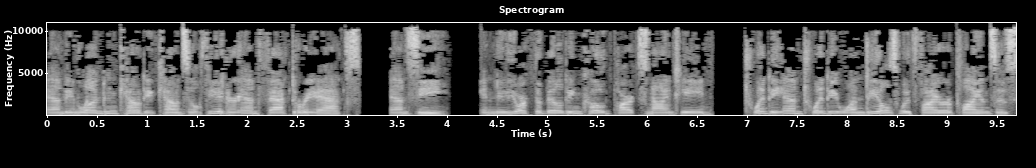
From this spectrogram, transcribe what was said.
and in London County Council Theatre and Factory Acts, and c. In New York the Building Code Parts 19, 20 and 21 deals with fire appliances,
